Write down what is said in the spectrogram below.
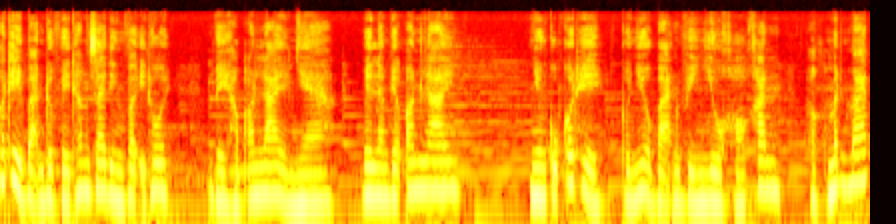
có thể bạn được về thăm gia đình vậy thôi. Về học online ở nhà, về làm việc online. Nhưng cũng có thể có nhiều bạn vì nhiều khó khăn hoặc mất mát,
